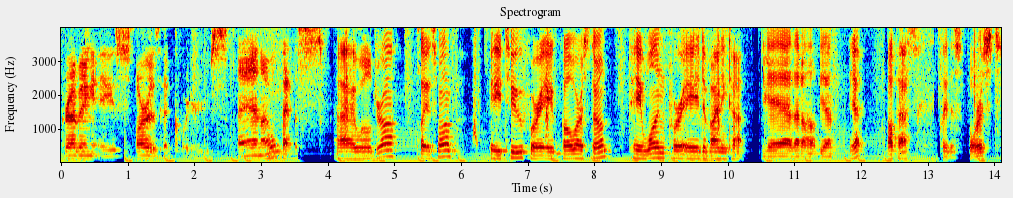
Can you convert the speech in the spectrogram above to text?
grabbing a Spara's headquarters. And I will pass. I will draw. Play a swamp. Pay two for a Fellwar Stone. Pay one for a divining top. Yeah, that'll help you. Yep. I'll pass. Play this forest.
